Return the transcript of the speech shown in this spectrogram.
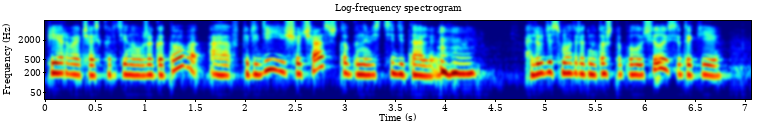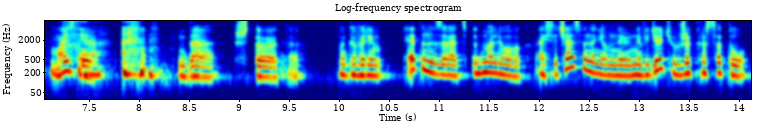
первая часть картины уже готова, а впереди еще час, чтобы навести детали. Угу. А люди смотрят на то, что получилось, и такие... Мазня. Да, что это? Мы говорим, это называется подмалевок, а сейчас вы на нем наведете уже красоту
